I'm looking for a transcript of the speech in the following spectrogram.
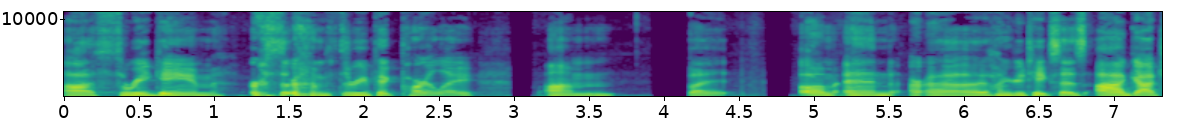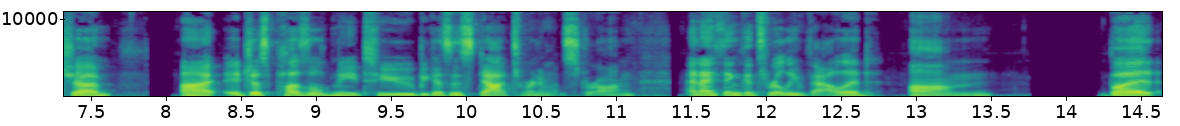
uh, three game or th- um, three pick parlay. Um, but um, and uh, Hungry Take says, ah, gotcha. Uh, it just puzzled me too because his stats weren't that strong, and I think it's really valid. Um, but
